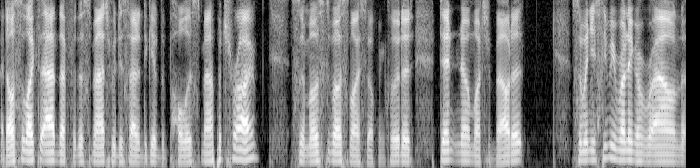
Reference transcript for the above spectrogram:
I'd also like to add that for this match, we decided to give the Polus map a try, so most of us, myself included, didn't know much about it. So when you see me running around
